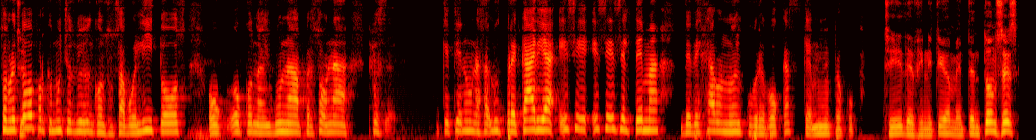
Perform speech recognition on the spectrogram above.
sobre todo porque muchos viven con sus abuelitos o, o con alguna persona, pues que tiene una salud precaria, ese, ese es el tema de dejar o no el cubrebocas que a mí me preocupa. Sí, definitivamente. Entonces,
